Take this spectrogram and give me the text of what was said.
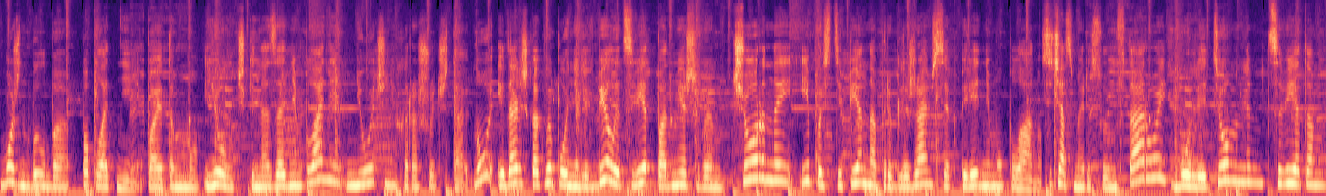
можно было бы поплотнее, поэтому елочки на заднем плане не очень хорошо читают. Ну и дальше, как вы поняли, в белый цвет подмешиваем черный и постепенно приближаемся к переднему плану. Сейчас мы рисуем второй, более темным цветом.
